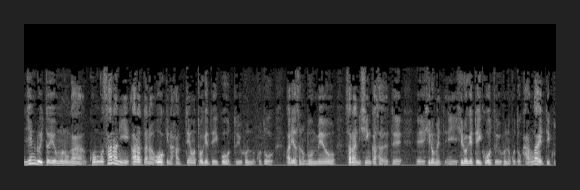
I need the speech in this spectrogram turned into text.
ん、人類というものが今後さらに新たな大きな発展を遂げていこうというふうなことを、あるいはその文明をさらに進化させて、えー、広めて、えー、広げていこうというふうなことを考えていく。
